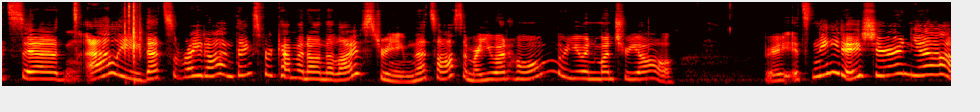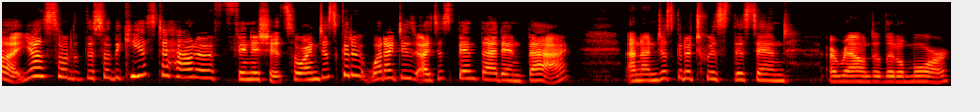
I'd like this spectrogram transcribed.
it's uh, Ali. That's right on. Thanks for coming on the live stream. That's awesome. Are you at home? Or are you in Montreal? Very, it's neat, eh, Sharon? Yeah, yeah. So the so the key is to how to finish it. So I'm just gonna what I did. I just bent that end back, and I'm just gonna twist this end around a little more.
